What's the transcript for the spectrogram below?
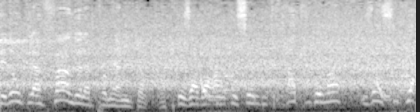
C'est donc la fin de la première mi-temps. Après avoir encaissé un but rapidement, ils ont su bien.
